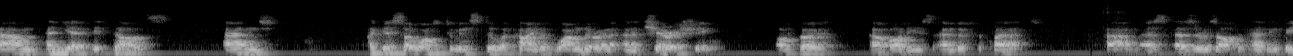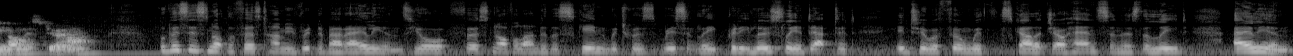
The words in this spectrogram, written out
Um, and yet it does. And I guess I wanted to instill a kind of wonder and, and a cherishing of both our bodies and of the planet um, as, as a result of having been on this journey. Well, this is not the first time you've written about aliens. Your first novel, Under the Skin, which was recently pretty loosely adapted into a film with Scarlett Johansson as the lead alien,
